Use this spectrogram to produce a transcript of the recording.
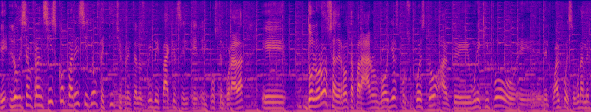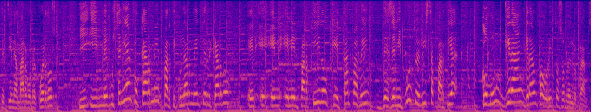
Eh, lo de San Francisco parece ya un fetiche frente a los Green Bay Packers en, en- en postemporada. Eh, dolorosa derrota para Aaron Rodgers, por supuesto, ante un equipo eh, del cual pues seguramente tiene amargos recuerdos. Y, me gustaría enfocarme particularmente, Ricardo, en, en- en el partido que Tampa Bay, desde mi punto de vista, partía como un gran, gran favorito sobre los Rams.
